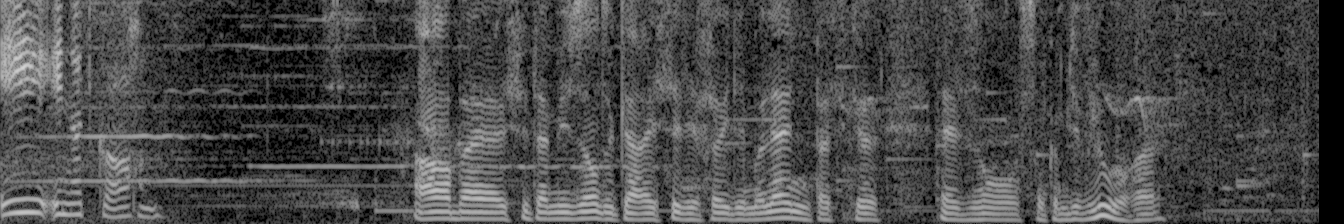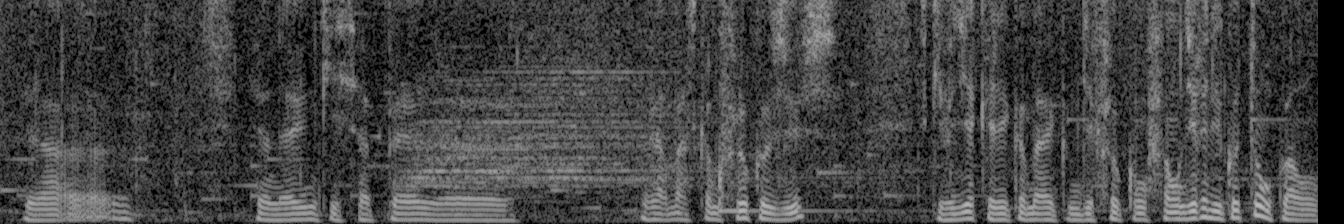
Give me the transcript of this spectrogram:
et, notre corps. Ah ben, c'est amusant de caresser les feuilles des molènes parce que elles sont comme du velours. Hein. Il, y en a une qui s'appelle euh, Verbascum flocosus, ce qui veut dire qu'elle est comme, des flocons fins. On dirait du coton, quoi. On,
